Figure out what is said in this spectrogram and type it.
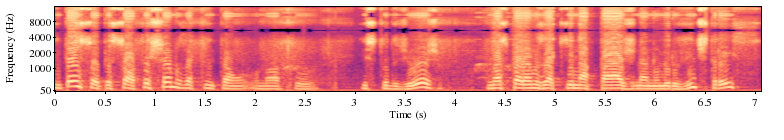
Então é isso aí, pessoal. Fechamos aqui então o nosso estudo de hoje. Nós paramos aqui na página número 23,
